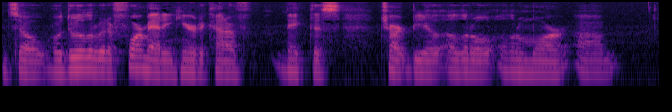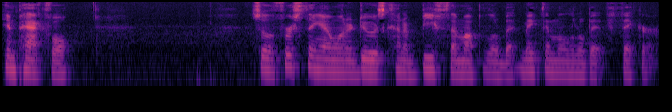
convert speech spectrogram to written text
And so we'll do a little bit of formatting here to kind of make this chart be a, a little a little more um, impactful. So the first thing I want to do is kind of beef them up a little bit, make them a little bit thicker.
